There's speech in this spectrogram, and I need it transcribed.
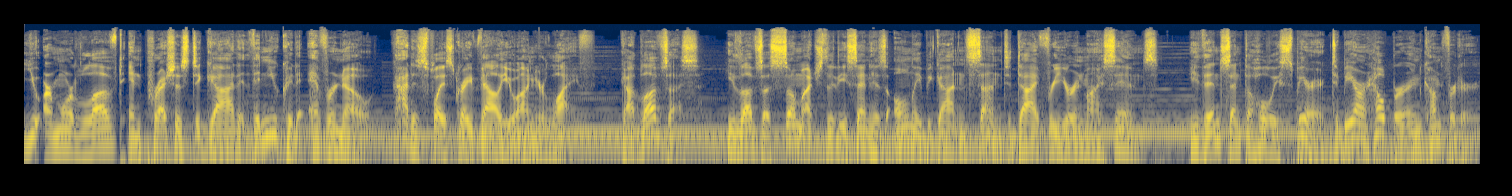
You are more loved and precious to God than you could ever know. God has placed great value on your life. God loves us. He loves us so much that He sent His only begotten Son to die for your and my sins. He then sent the Holy Spirit to be our helper and comforter.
